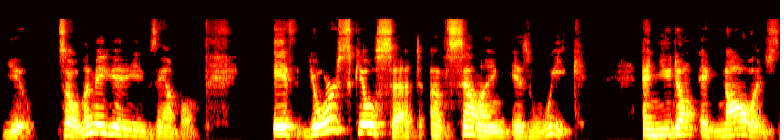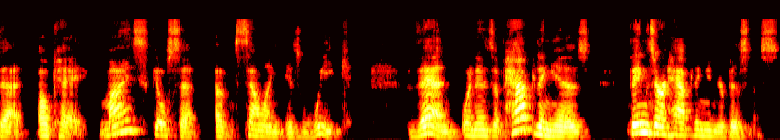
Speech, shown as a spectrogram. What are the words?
you. So let me give you an example. If your skill set of selling is weak and you don't acknowledge that, okay, my skill set of selling is weak, then what ends up happening is things aren't happening in your business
